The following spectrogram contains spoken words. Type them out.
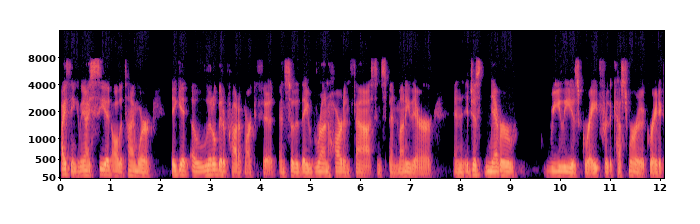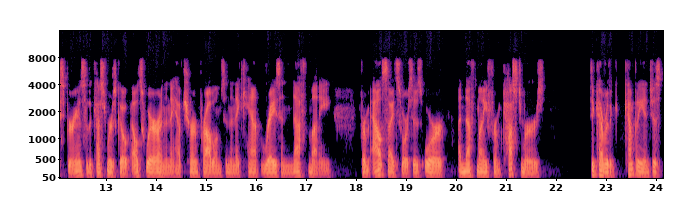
I think. I mean, I see it all the time where they get a little bit of product market fit, and so that they run hard and fast and spend money there, and it just never really is great for the customer a great experience. So the customers go elsewhere and then they have churn problems and then they can't raise enough money from outside sources or enough money from customers to cover the company and just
